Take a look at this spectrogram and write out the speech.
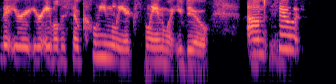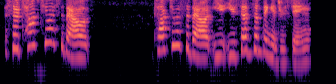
that you're you're able to so cleanly explain what you do. Um, you. so so talk to us about talk to us about you you said something interesting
